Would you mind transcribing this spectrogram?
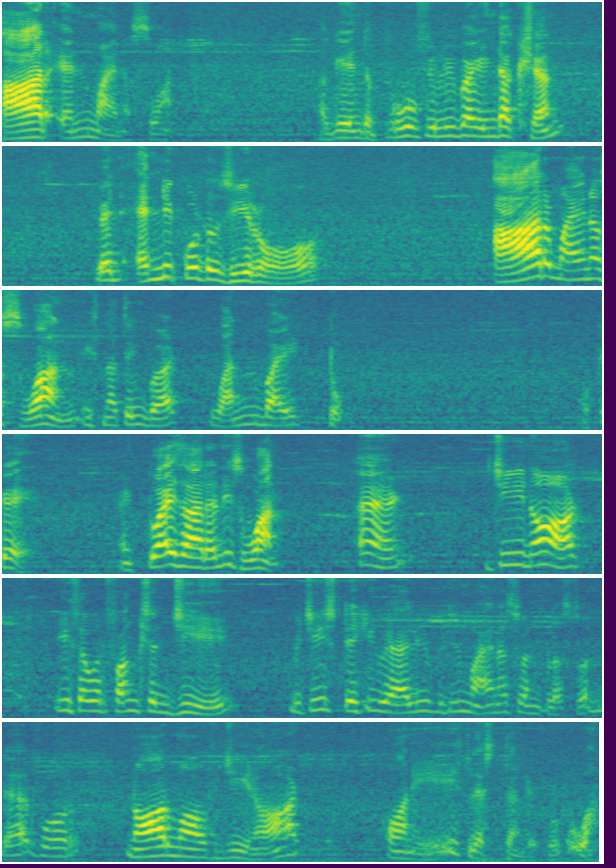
R n minus 1. Again the proof will be by induction when n equal to 0 R minus 1 is nothing but 1 by 2 okay. And twice Rn is 1 and g naught is our function g which is taking value between minus 1 plus 1 therefore norm of g naught on E is less than or equal to 1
